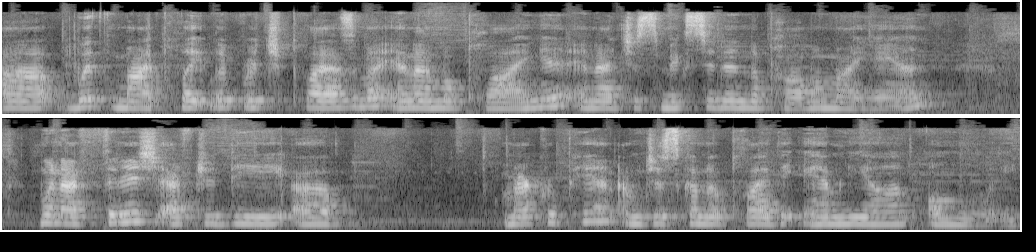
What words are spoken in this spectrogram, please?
uh, with my platelet-rich plasma and I'm applying it and I just mixed it in the palm of my hand. When I finish after the uh, micropen, I'm just going to apply the amnion only.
